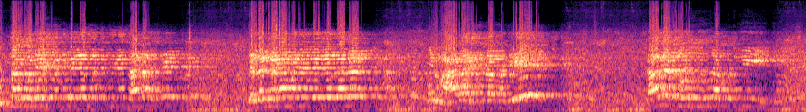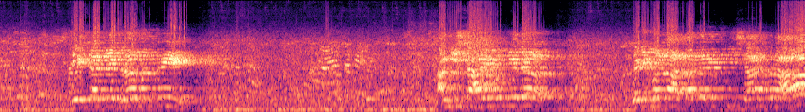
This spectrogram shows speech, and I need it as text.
उत्तर प्रदेशमध्ये वेगळ्या पद्धतीने झालं असेल. तेलंगणामध्ये वेगळं झालं. पण महाराष्ट्रामध्ये कालच दोन दिवसापूर्वी देशाचे गृहमंत्री आम्ही शहा येऊन गेलं. तरी म्हणलं आता तरी तुम्ही शांत राहा.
